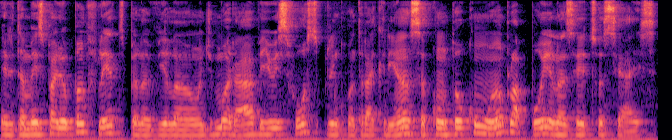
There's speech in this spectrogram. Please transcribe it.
Ele também espalhou panfletos pela vila onde morava e o esforço para encontrar a criança contou com um amplo apoio nas redes sociais.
